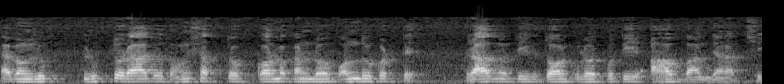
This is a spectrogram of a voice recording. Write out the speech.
এবং লুপ- লুপ্তরাজ ও ধ্বংসাত্মক কর্মকাণ্ড বন্ধ করতে রাজনৈতিক দলগুলোর প্রতি আহ্বান জানাচ্ছি।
